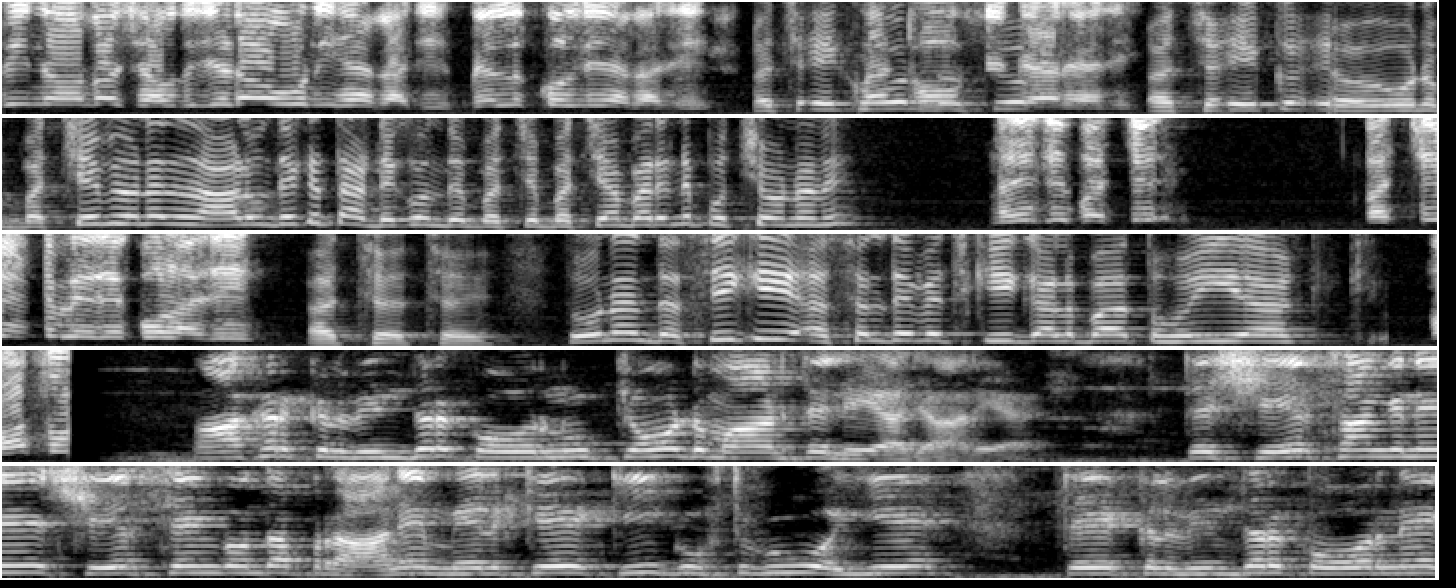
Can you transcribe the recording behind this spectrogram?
ਮਾਫੀ ਨਾਂ ਦਾ ਸ਼ਬਦ ਜਿਹੜਾ ਉਹ ਨਹੀਂ ਹੈਗਾ ਜੀ ਬਿਲਕੁਲ ਨਹੀਂ ਹੈਗਾ ਜੀ। ਅੱਛਾ ਇੱਕ ਹੋਰ ਦੱਸਿਓ। ਅੱਛਾ ਇੱਕ ਉਹ ਬੱਚੇ ਵੀ ਉਹਨਾਂ ਦੇ ਨਾਲ ਹੁੰਦੇ ਕਿ ਤੁਹਾਡੇ ਕੋਲ ਹੁੰਦੇ ਬੱਚੇ? ਬੱਚਿਆਂ ਬਾਰੇ ਨੇ ਪੁੱਛਿਆ ਉਹਨਾਂ ਨੇ? ਨਹੀਂ ਜੀ ਬੱਚੇ ਬੱਚੇ ਮੇਰੇ ਕੋਲ ਆ ਜੀ। ਅੱਛਾ ਅੱਛਾ ਜੀ। ਤੇ ਉਹਨਾਂ ਨੇ ਦੱਸੀ ਕਿ ਅਸਲ ਦੇ ਵਿੱਚ ਕੀ ਗੱਲਬਾਤ ਹੋਈ ਆ? ਬਸ ਆਖਰ ਕੁਲਵਿੰਦਰ ਕੌਰ ਨੂੰ ਕਿਉਂ ਡਿਮਾਂਡ ਤੇ ਲਿਆ ਜਾ ਰਿਹਾ ਹੈ? ਤੇ ਸ਼ੇਰ ਸੰਘ ਨੇ ਸ਼ੇਰ ਸਿੰਘ ਉਹਦਾ ਭਰਾ ਨੇ ਮਿਲ ਕੇ ਕੀ ਗੁਫ਼ਤਗੂ ਹੋਈ ਏ? ਤੇ ਕੁਲਵਿੰਦਰ ਕੌਰ ਨੇ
